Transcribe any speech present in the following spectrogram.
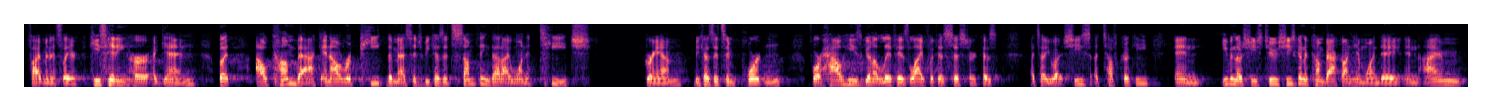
Five minutes later, he's hitting her again, but I'll come back and I'll repeat the message because it's something that I want to teach Graham because it's important for how he's going to live his life with his sister. Because I tell you what, she's a tough cookie. And even though she's two, she's going to come back on him one day. And I'm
